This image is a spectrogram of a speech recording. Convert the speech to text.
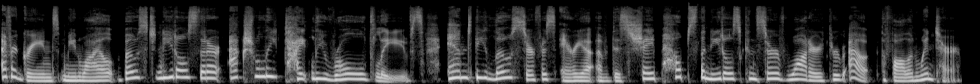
Evergreens, meanwhile, boast needles that are actually tightly rolled leaves, and the low surface area of this shape helps the needles conserve water throughout the fall and winter.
